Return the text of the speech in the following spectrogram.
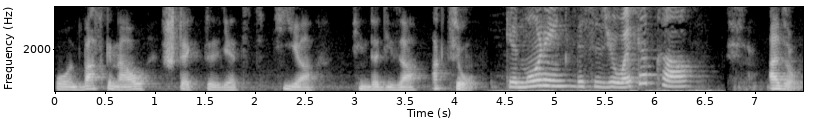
Und was genau steckte jetzt hier hinter dieser Aktion? Good morning, this is your wake-up call. Also,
